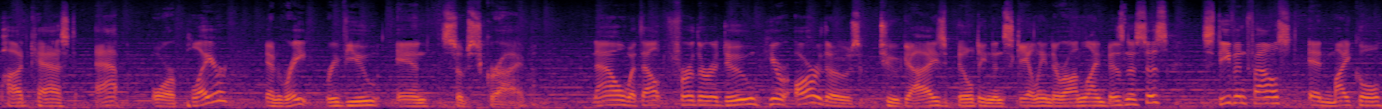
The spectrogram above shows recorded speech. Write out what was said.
podcast app or player and rate, review, and subscribe. Now, without further ado, here are those two guys building and scaling their online businesses Steven Foust and Michael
